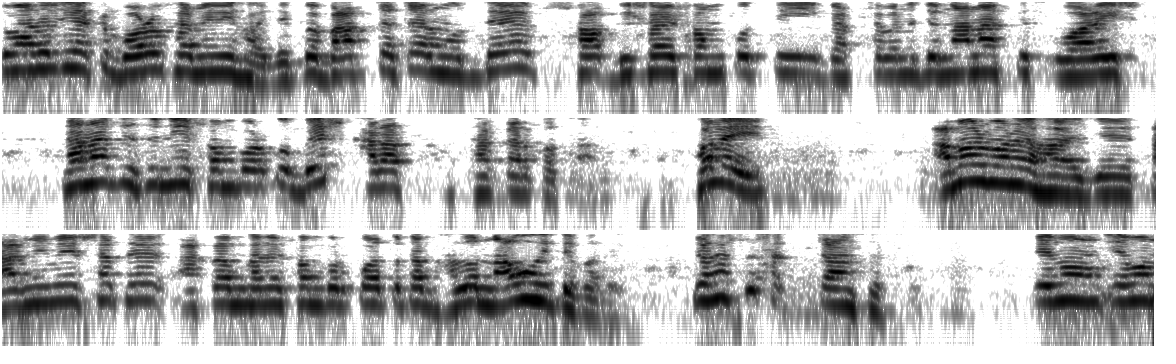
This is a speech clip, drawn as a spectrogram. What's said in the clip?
তোমাদের যে একটা বড় ফ্যামিলি হয়, দেখবে বাপ চাচার মধ্যে সব বিষয় সম্পত্তি, ব্যবসা বাণিজ্য, নানা কিছু ওয়ারিশ, নানা কিছু নিয়ে সম্পর্ক বেশ খারাপ থাকার কথা। ফলে আমার মনে হয় যে তামিমের সাথে আকরাম খানের সম্পর্ক অতটা ভালো নাও হইতে পারে। যথেষ্ট চান্স আছে। এবং এমন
